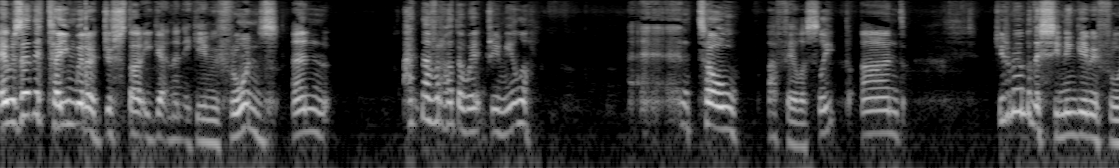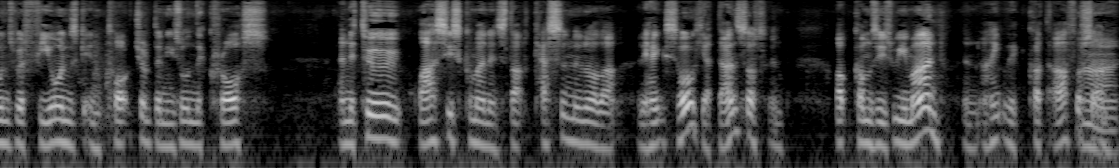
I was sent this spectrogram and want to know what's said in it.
it was at the time where I just started getting into Game of Thrones, and I'd never had a wet dream either. Until I fell asleep, and do you remember the scene in Game of Thrones where Theon's getting tortured and he's on the cross? And the two lasses come in and start kissing and all that. And he thinks, oh, you're a dancer. And up comes his wee man. And I think they cut it off or something.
